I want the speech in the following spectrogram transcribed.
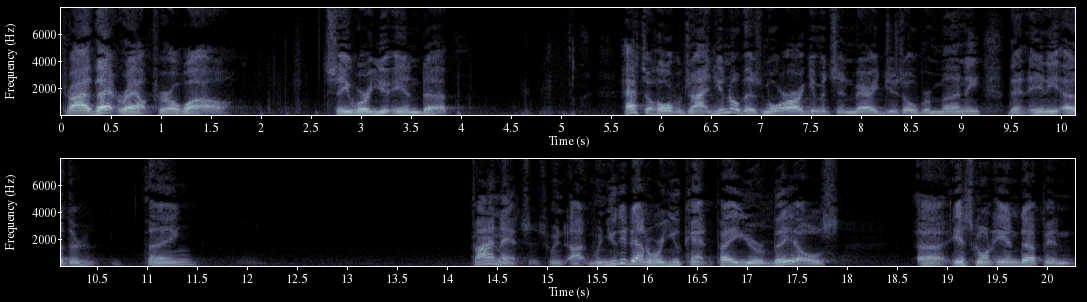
Try that route for a while. See where you end up. That's a horrible giant. You know there's more arguments in marriages over money than any other thing. Finances. When, uh, when you get down to where you can't pay your bills, uh, it's going to end up in,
